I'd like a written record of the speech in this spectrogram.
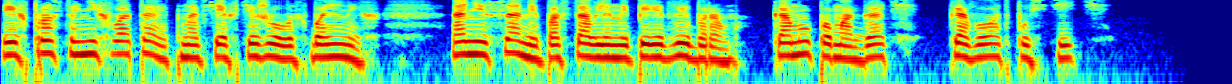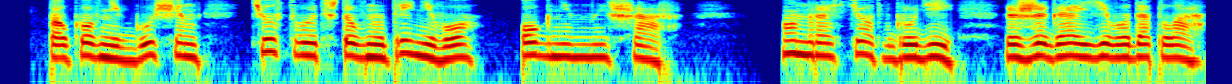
Их просто не хватает на всех тяжелых больных. Они сами поставлены перед выбором, кому помогать, кого отпустить. Полковник Гущин чувствует, что внутри него огненный шар. Он растет в груди, сжигая его дотла.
